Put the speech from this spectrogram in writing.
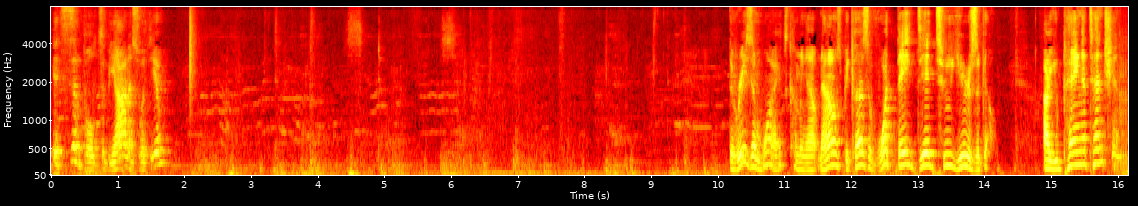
It's simple, to be honest with you. The reason why it's coming out now is because of what they did two years ago. Are you paying attention?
